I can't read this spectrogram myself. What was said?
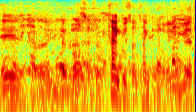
ਇਹ ਅ, thank you sir thank you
